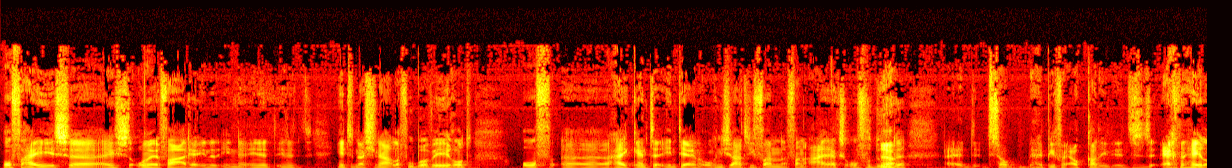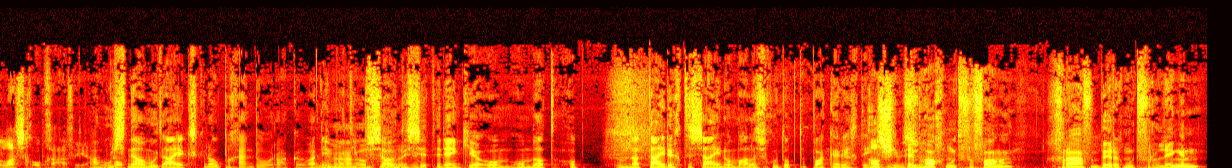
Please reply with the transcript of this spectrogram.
Of hij is, eh heeft onervaren in, het, in, de, in, het, in het internationale voetbalwereld. Of eh, hij kent de interne organisatie van, van Ajax onvoldoende. Eh, zo heb je voor elk kandidaat. Het is echt een hele lastige opgave. Ja. Maar hoe snel moet Ajax knopen gaan doorhakken? Wanneer Nou, moet die persoon er zitten, denk je, om, om, dat op, om daar tijdig te zijn om alles goed op te pakken richting Als je Ten Hag moet vervangen, Gravenberg moet verlengen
